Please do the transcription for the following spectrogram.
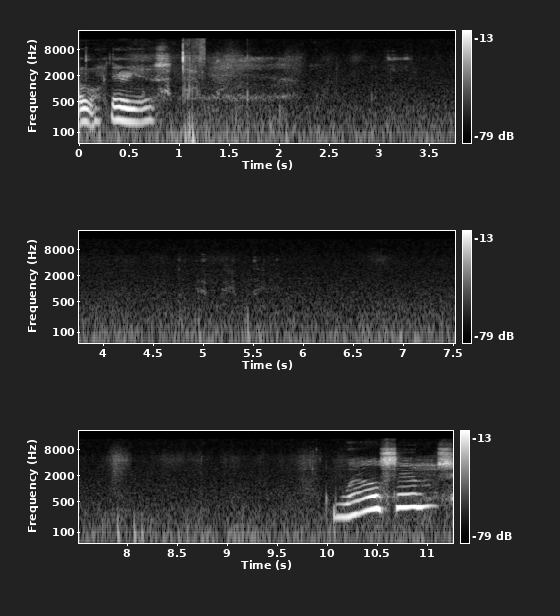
Oh, there he is. Well, Sims,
